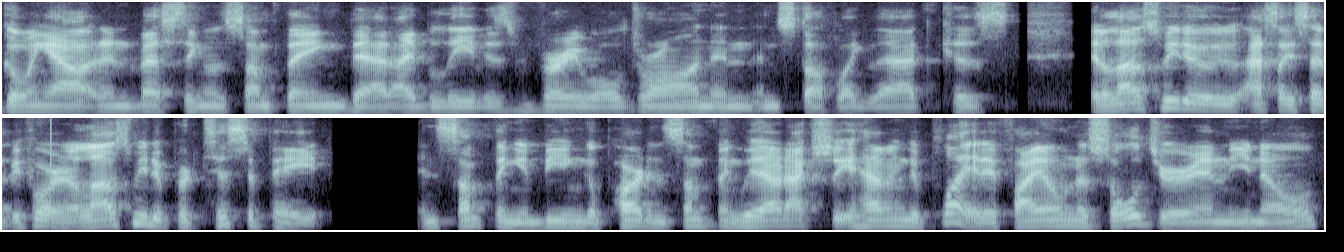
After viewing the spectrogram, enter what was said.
going out and investing on something that i believe is very well drawn and, and stuff like that because it allows me to as i said before it allows me to participate in something and being a part in something without actually having to play it. If i own a soldier and you know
